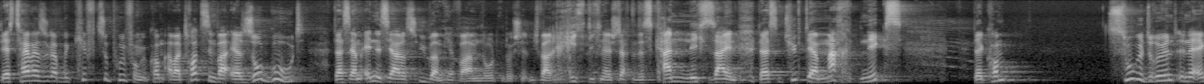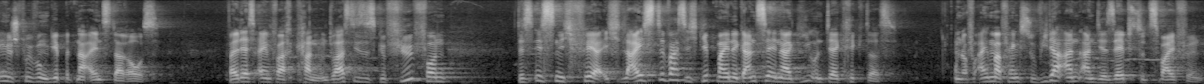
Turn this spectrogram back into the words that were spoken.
Der ist teilweise sogar bekifft zur Prüfung gekommen, aber trotzdem war er so gut, dass er am Ende des Jahres über mir war im Notendurchschnitt. Ich war richtig nervös. Ich dachte, das kann nicht sein. Da ist ein Typ, der macht nichts, der kommt zugedröhnt in der Englischprüfung und geht mit einer Eins da raus, weil der es einfach kann. Und du hast dieses Gefühl von, das ist nicht fair. Ich leiste was, ich gebe meine ganze Energie und der kriegt das. Und auf einmal fängst du wieder an, an dir selbst zu zweifeln.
